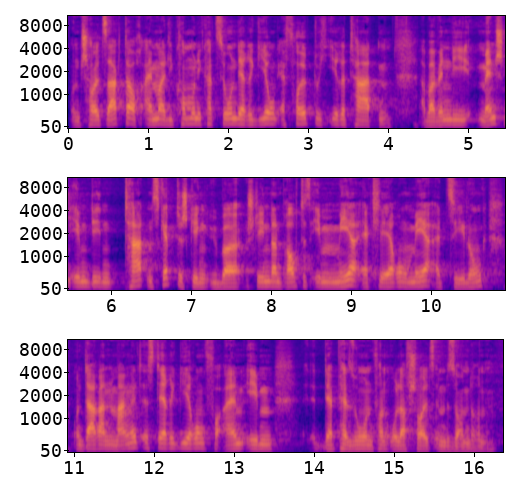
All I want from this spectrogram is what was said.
Und Scholz sagte auch einmal, die Kommunikation der Regierung erfolgt durch ihre Taten. Aber wenn die Menschen eben den Taten skeptisch gegenüberstehen, dann braucht es eben mehr Erklärung, mehr Erzählung. Und daran mangelt es der Regierung, vor allem eben der Person von Olaf Scholz im Besonderen.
